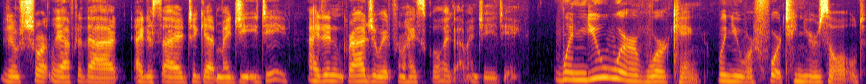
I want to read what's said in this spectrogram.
you know, shortly after that, I decided to get my GED. I didn't graduate from high school, I got my GED. When you were working, when you were 14 years old,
